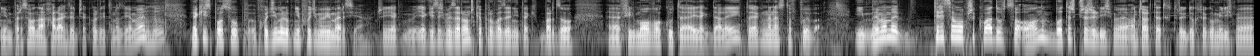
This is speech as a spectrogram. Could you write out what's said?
nie wiem, persona, charakter, czy jakkolwiek to nazwiemy, Mhm. w jaki sposób wchodzimy lub nie wchodzimy w imersję. Czyli jak, jak jesteśmy za rączkę prowadzeni tak bardzo e, filmowo, QTE i tak dalej, to jak na nas to wpływa. I my mamy tyle samo przykładów co on, bo też przeżyliśmy Uncharted, który, do którego mieliśmy,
